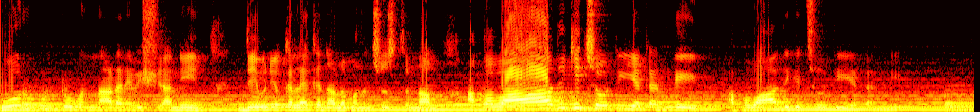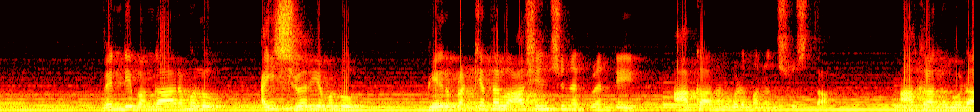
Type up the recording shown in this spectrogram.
కోరుకుంటూ ఉన్నాడనే విషయాన్ని దేవుని యొక్క లేఖనాల్లో మనం చూస్తున్నాం. అపవాదికి చోటు ఇయ్యకండి అపవాదికి చోటు ఇయ్యకండి. వెండి బంగారములు ఐశ్వర్యములు పేరు ప్రఖ్యాతలు ఆశించినటువంటి ఆకాను కూడా మనం చూస్తాం. ఆకాను కూడా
